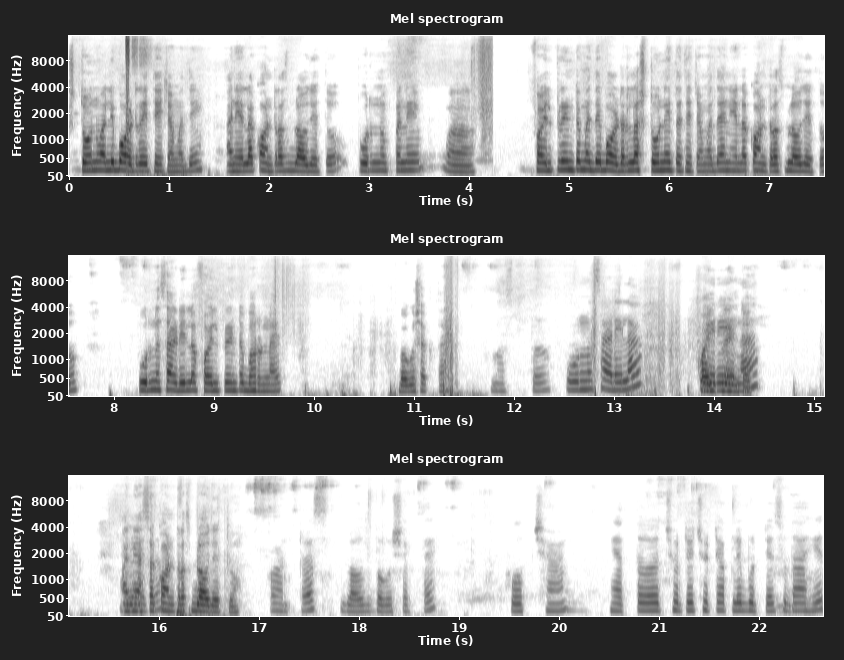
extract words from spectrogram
स्टोन वाली बॉर्डर येते त्याच्यामध्ये आणि याला कॉन्ट्रास्ट ब्लाउज येतो. पूर्णपणे फॉईल प्रिंटमध्ये बॉर्डरला स्टोन येतं त्याच्यामध्ये आणि याला कॉन्ट्रास्ट ब्लाउज येतो. पूर्ण साडीला फॉईल प्रिंट भरून आहेत. बघू शकता. मस्त. पूर्ण साडीला फॉईल कोयरे प्रिंट आणि असा कॉन्ट्रास्ट ब्लाउज येतो. कॉन्ट्रास्ट ब्लाउज बघू शकताय. खूप छान. यात छोटे छोटे आपले बुट्टे सुद्धा आहेत.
